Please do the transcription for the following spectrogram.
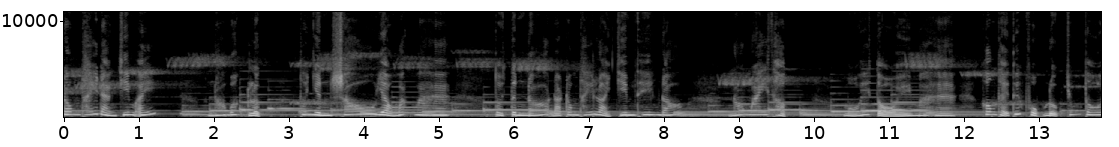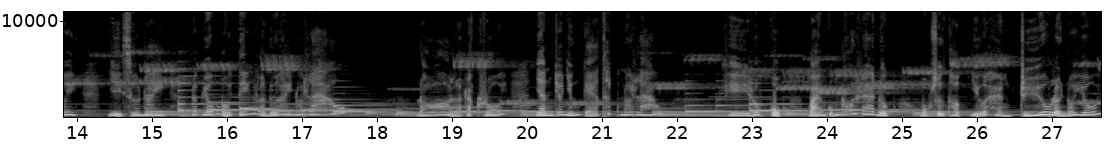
trông thấy đàn chim ấy. Nó bất lực, tôi nhìn sâu vào mắt Ma Tôi tin nó đã trông thấy loài chim thiên đó. Nó may thật. Mỗi tội Ma không thể thuyết phục được chúng tôi vì xưa nay nó vốn nổi tiếng là đứa hay nói láo. Đó là rắc rối dành cho những kẻ thích nói láo. Khi rốt cuộc bạn cũng nói ra được một sự thật giữa hàng triệu lời nói dối,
